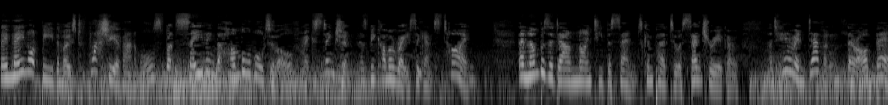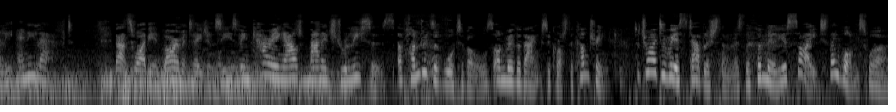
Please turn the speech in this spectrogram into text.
They may not be the most flashy of animals, but saving the humble water vole from extinction has become a race against time. Their numbers are down 90% compared to a century ago, and here in Devon there are barely any left. That's why the Environment Agency has been carrying out managed releases of hundreds of water voles on riverbanks across the country to try to re-establish them as the familiar sight they once were.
